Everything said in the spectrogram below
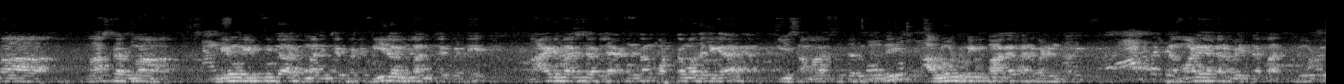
మా మాస్టర్ మా మేము ఎక్కువగా అభిమానించేటువంటి మీరు అభిమానించేటువంటి నాయుడు మాస్టర్ లేకుండా మొట్టమొదటిగా ఈ సమావేశం జరుగుతుంది. ఆ లోటు మీకు బాగా కనబడి ఉంటుంది. బ్రహ్మాండంగా కనబడిందమ్మా లోటు.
